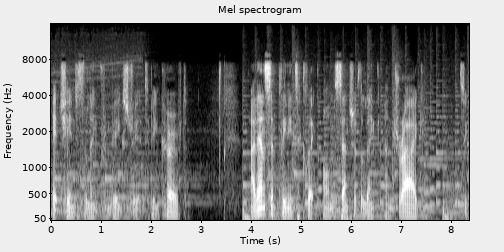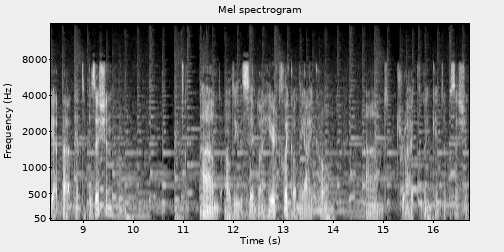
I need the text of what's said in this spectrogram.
it changes the link from being straight to being curved. I then simply need to click on the center of the link and drag to get that into position and I'll do the same down here click on the icon and drag the link into position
